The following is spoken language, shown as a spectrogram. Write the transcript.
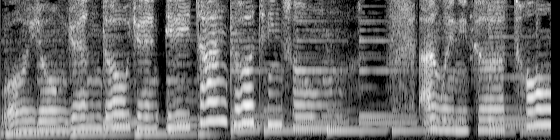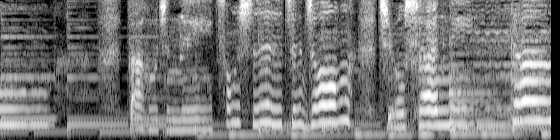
我永远都愿意当个听众，安慰你的痛。保护着你，从始至终。就算你的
